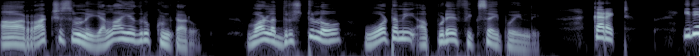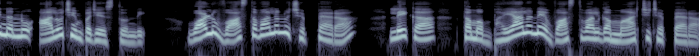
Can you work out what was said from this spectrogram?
ఆ రాక్షసులను ఎలా ఎదుర్కొంటారు? వాళ్ళ దృష్టిలో ఓటమి అప్పుడే ఫిక్స్ అయిపోయింది. కరెక్ట్. ఇది నన్ను ఆలోచింపజేస్తోంది. వాళ్ళు వాస్తవాలను చెప్పారా? లేక తమ భయాలనే వాస్తవాలుగా మార్చి చెప్పారా?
